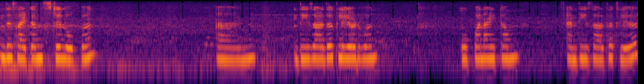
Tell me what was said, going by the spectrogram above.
This item still open. And these are the cleared one. Open item and these are the clear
